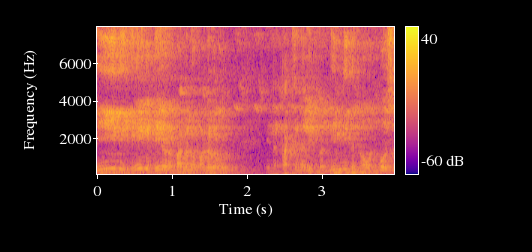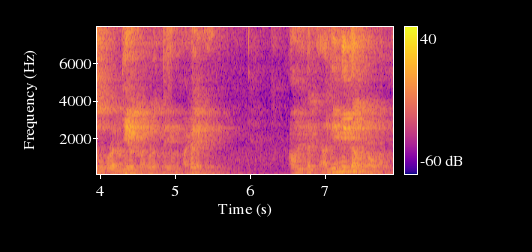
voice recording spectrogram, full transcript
ನೀನು ಹೇಗೆ ದೇವರ ಮಗಳು ಮಗಳು, ನಿನ್ನ ಪಕ್ಕದಲ್ಲಿ ನಿನ್ನಿಂದ ನೋವು ಅನುಭವಿಸೋದು ಕೂಡ ದೇವರ ಮಗಳು, ದೇವರ ಮಗಳೇ. ಅವರಿಂದ ನಿನ್ನಿಂದ ಅವ್ರು ನೋವಾಗ್ಬಾರ್ದು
